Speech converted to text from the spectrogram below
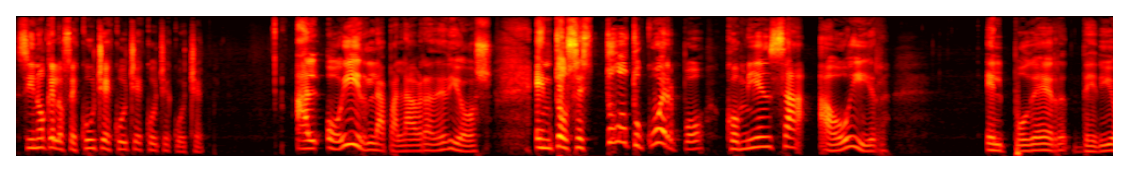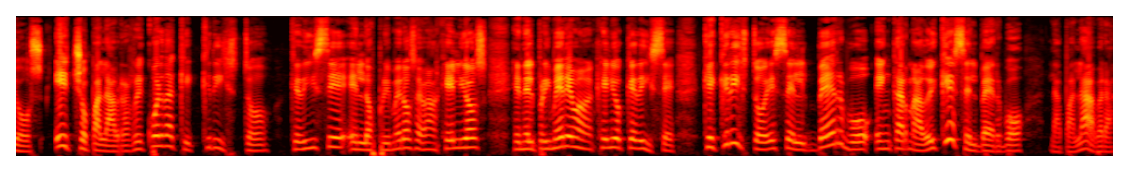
sino que los escuche, escuche, escuche, escuche. Al oír la palabra de Dios, entonces todo tu cuerpo comienza a oír el poder de Dios hecho palabra. Recuerda que Cristo que dice en los primeros evangelios, en el primer evangelio que dice que Cristo es el verbo encarnado. ¿Y qué es el verbo? La palabra.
